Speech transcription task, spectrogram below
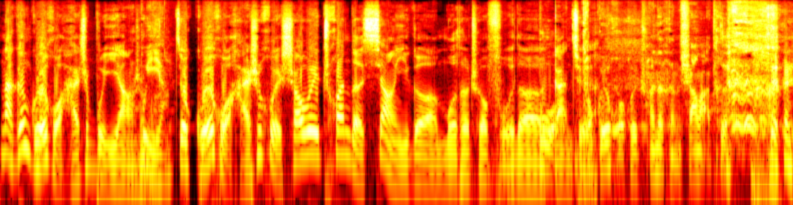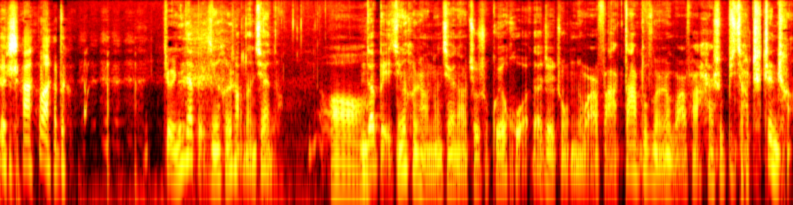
那跟鬼火还是不一样，是吗？不一样就鬼火还是会稍微穿的像一个摩托车服的，感觉。鬼火会穿的很杀马特，杀马特。就是你在北京很少能见到，哦你，在北京很少能见到，就是鬼火的这种玩法，大部分人玩法还是比较正常。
